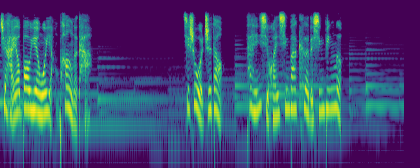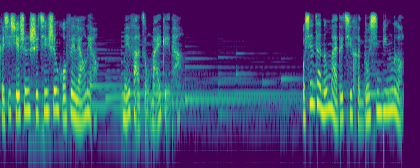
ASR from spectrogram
却还要抱怨我养胖了他。其实我知道他很喜欢星巴克的星冰乐，可惜学生时期生活费寥寥，没法总买给他。我现在能买得起很多星冰乐了，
